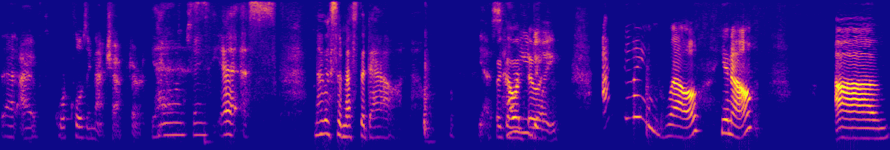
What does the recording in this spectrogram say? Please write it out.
that I've we're closing that chapter. You know what I'm saying? Yes. Another semester down. Yes. We're How are you through it. doing? Doing well, you know. Um,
